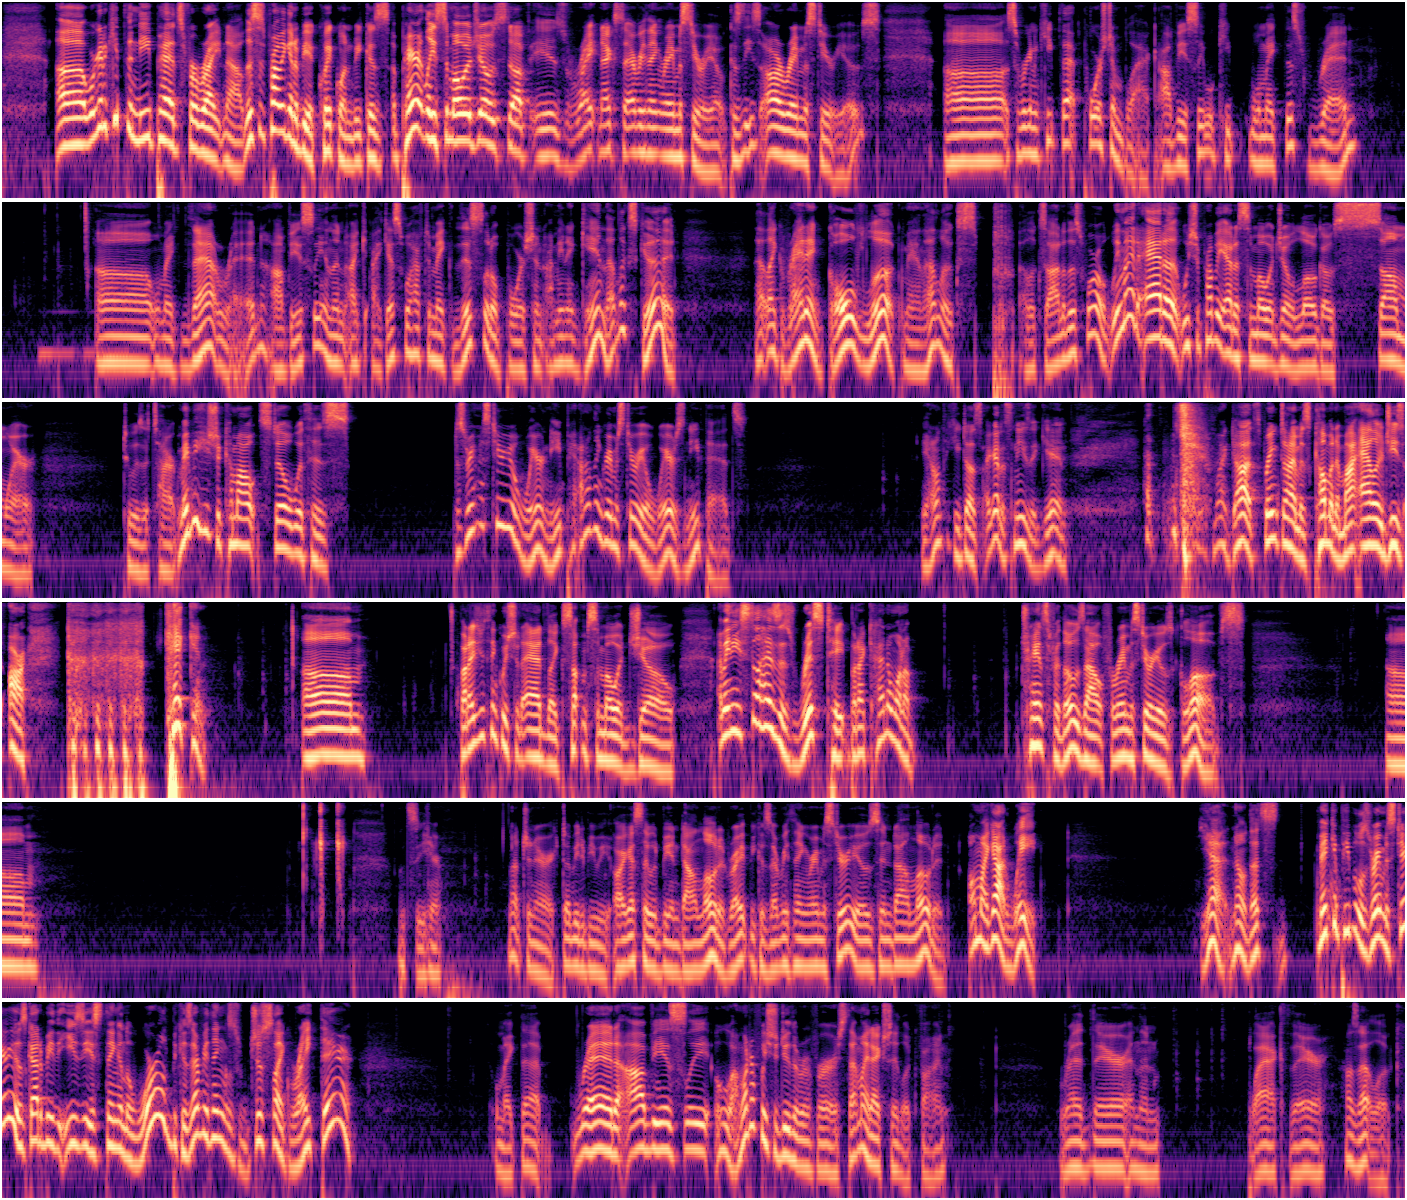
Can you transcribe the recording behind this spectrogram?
Uh, we're going to keep the knee pads for right now. This is probably going to be a quick one because apparently Samoa Joe's stuff is right next to everything Rey Mysterio because these are Rey Mysterios. Uh, so we're going to keep that portion black. Obviously, we'll keep we'll make this red. Uh, we'll make that red, obviously, and then I, I guess we'll have to make this little portion. I mean, again, that looks good that like red and gold look, man, that looks that looks out of this world. We might add a we should probably add a Samoa Joe logo somewhere to his attire. Maybe he should come out still with his Does Rey Mysterio wear knee pads? I don't think Rey Mysterio wears knee pads. Yeah, I don't think he does. I gotta sneeze again. my god, springtime is coming and my allergies are kicking. Um but I do think we should add like something Samoa Joe. I mean, he still has his wrist tape, but I kind of want to transfer those out for Rey Mysterio's gloves. Um, let's see here. Not generic, WWE. Oh, I guess they would be in downloaded, right? Because everything Rey Mysterio's in downloaded. Oh my god, wait. Yeah, no, that's making people as Rey Mysterio's got to be the easiest thing in the world because everything's just like right there. We'll make that red, obviously. Oh, I wonder if we should do the reverse. That might actually look fine. Red there and then black there. How's that look?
